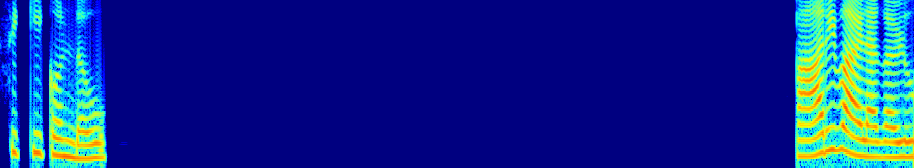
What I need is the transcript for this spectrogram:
ಸಿಕ್ಕಿಕೊಂಡವು. ಪಾರಿವಾಳಗಳು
